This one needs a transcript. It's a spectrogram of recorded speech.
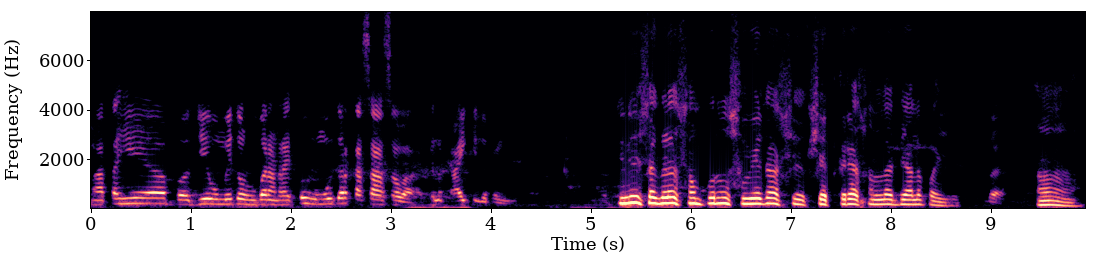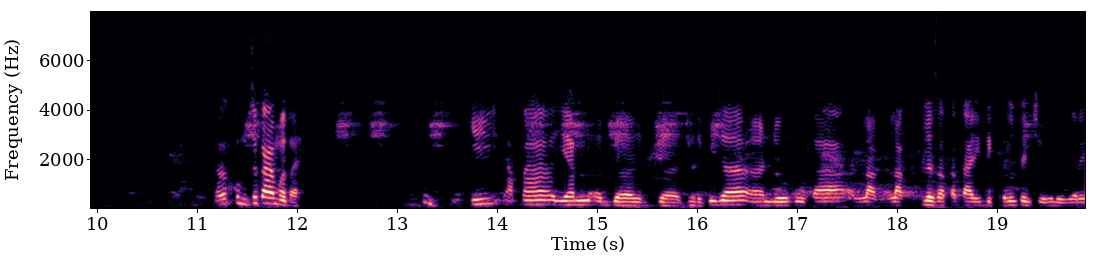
मग आता हे अं, ब- जे उमेदवार उभा राहणार आहे तो उमेदवार कसा असावा? त्यानं काय केलं पाहिजे? तिने सगळं संपूर्ण सुविधा शे- शेतकऱ्याला द्यायला पाहिजे. बरं. हा. तुमचं काय मत आहे? की आता या न- ज- ज- झडपीच्या निवडणुका लाग लागतीलच आता तारीख डिक्लेअर त्यांची होईल वगैरे.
